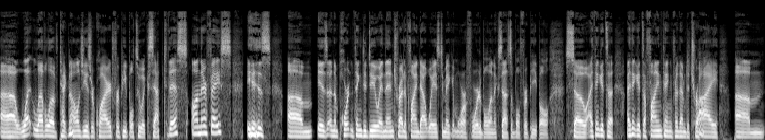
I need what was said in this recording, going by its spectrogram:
uh, what level of technology is required for people to accept this on their face is um, is an important thing to do, and then try to find out ways to make it more affordable and accessible for people. So I think it's a I think it's a fine thing for them to try. Um,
